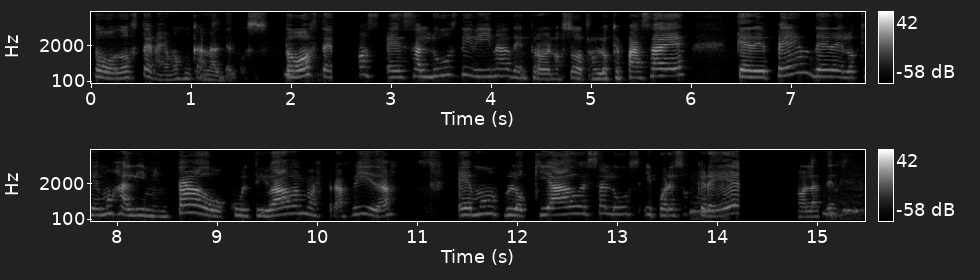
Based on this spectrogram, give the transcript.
Todos tenemos un canal de luz. Todos tenemos esa luz divina dentro de nosotros. Lo que pasa es que depende de lo que hemos alimentado o cultivado en nuestras vidas, hemos bloqueado esa luz y por eso creemos que no la tenemos.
